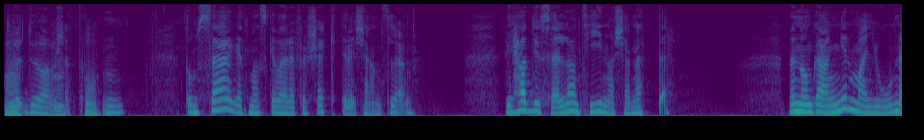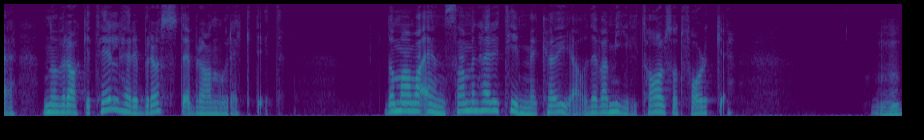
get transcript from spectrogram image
Mm. Du, du översätter. Mm. mm. De säger att man ska vara försiktig vid känslan. Vi hade ju sällan tid att känna det. Men någon gånger man gjorde, några vrake till här i bröstet bra nog riktigt. Då man var ensam här i Timmeköja och det var miltals åt folket. Mm.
